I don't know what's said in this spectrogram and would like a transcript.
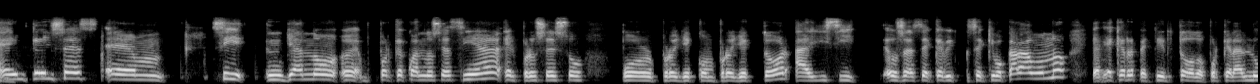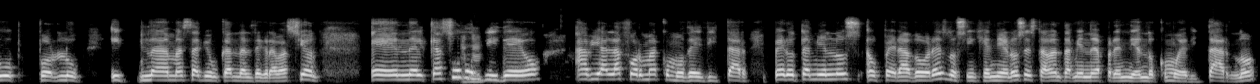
Entonces, em, sí, ya no, eh, porque cuando se hacía el proceso por con proyector, ahí sí, o sea, se, se equivocaba uno y había que repetir todo, porque era loop, por loop y nada más había un canal de grabación. En el caso del video, había la forma como de editar, pero también los operadores, los ingenieros estaban también aprendiendo cómo editar, ¿no?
